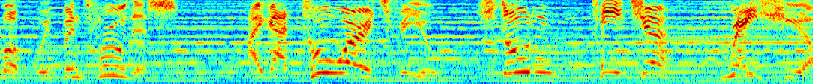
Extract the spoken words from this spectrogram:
Look, we've been through this. I got two words for you. Student, teacher, ratio.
